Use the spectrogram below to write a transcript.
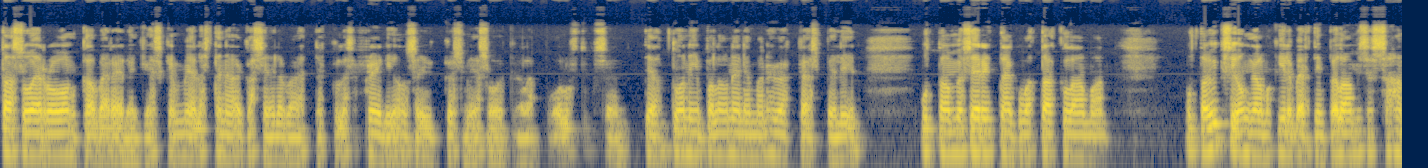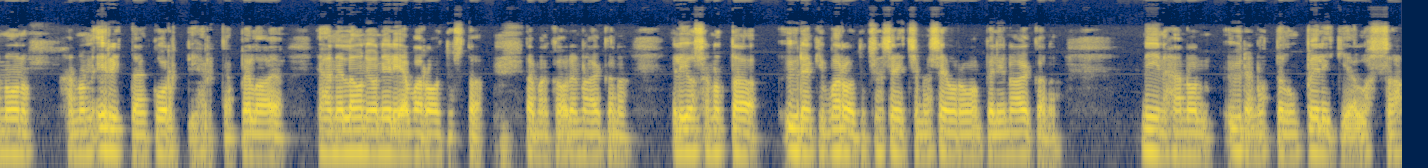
tasoero on kavereiden kesken mielestäni aika selvää, että kyllä se Fredi on se ykkösmies oikealle puolustukseen ja tuo niin paljon enemmän hyökkäyspeliin, mutta on myös erittäin kova taklaamaan. Mutta yksi ongelma Gilbertin pelaamisessahan on, hän on erittäin korttiherkkä pelaaja ja hänellä on jo neljä varoitusta tämän kauden aikana. Eli jos hän ottaa yhdenkin varoituksen seitsemän seuraavan pelin aikana, niin hän on yhden ottelun pelikiellossa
